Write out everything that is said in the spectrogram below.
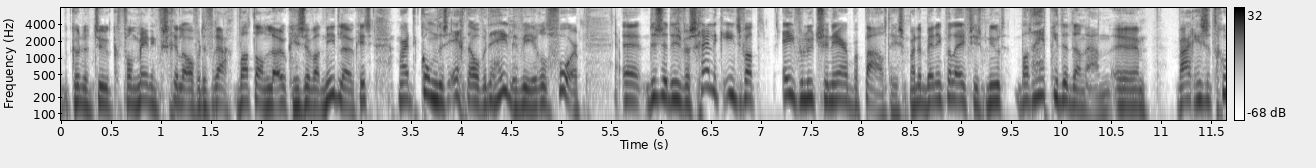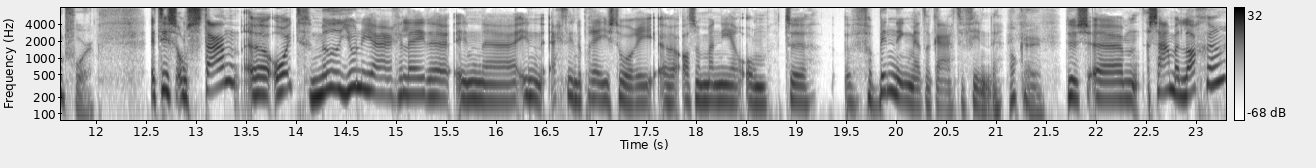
we kunnen natuurlijk van mening verschillen over de vraag wat dan leuk is en wat niet leuk is. Maar het komt dus echt over de hele wereld voor. Uh, dus het is waarschijnlijk iets wat evolutionair bepaald is. Maar dan ben ik wel eventjes benieuwd, wat heb je er dan aan? Uh, waar is het goed voor? Het is ontstaan uh, ooit, miljoenen jaren geleden, in, in, echt in de prehistorie, als een manier om te verbinding met elkaar te vinden. Oké. Dus um, samen lachen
